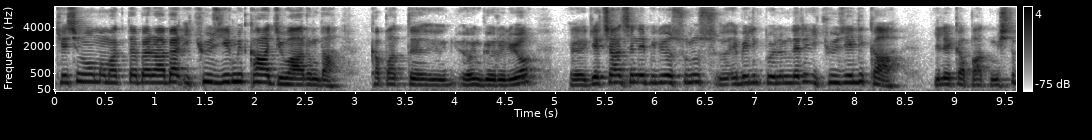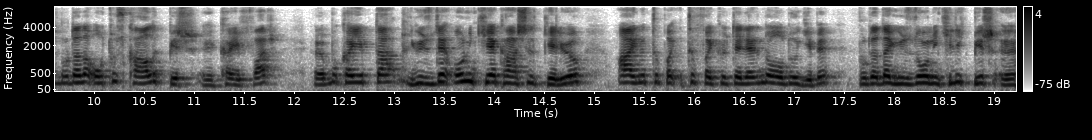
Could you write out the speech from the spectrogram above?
kesin olmamakla beraber 220K civarında kapattığı öngörülüyor. Geçen sene biliyorsunuz ebelik bölümleri 250K ile kapatmıştı. Burada da 30K'lık bir e, kayıp var. E, bu kayıp da %12'ye karşılık geliyor. Aynı tıp, tıp fakültelerinde olduğu gibi burada da %12'lik bir e,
